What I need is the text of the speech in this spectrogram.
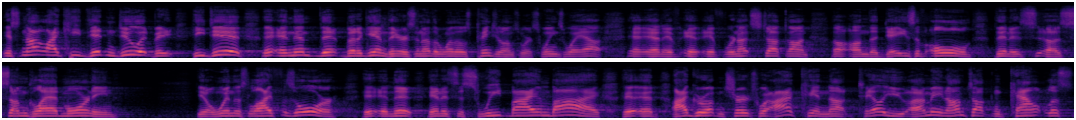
It's not like he didn't do it, but he did. And then, but again, there's another one of those pendulums where it swings way out. And if, if we're not stuck on, uh, on the days of old, then it's uh, some glad morning you know, when this life is o'er, and then and it's a sweet by and by. And I grew up in church where I cannot tell you. I mean, I'm talking countless,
